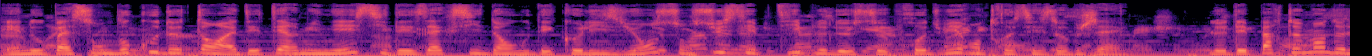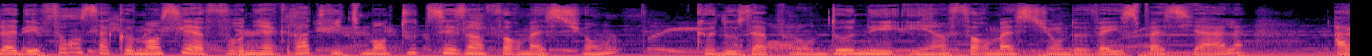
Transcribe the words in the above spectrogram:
Et nous passons beaucoup de temps à déterminer si des accidents ou des collisions sont susceptibles de se produire entre ces objets. Le département de la Défense a commencé à fournir gratuitement toutes ces informations, que nous appelons données et informations de veille spatiale, à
